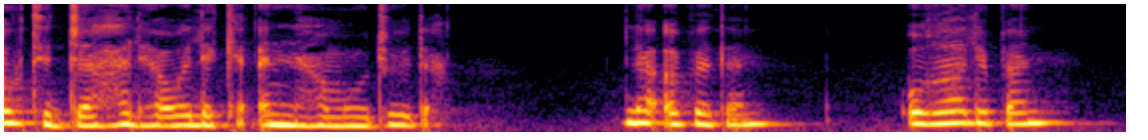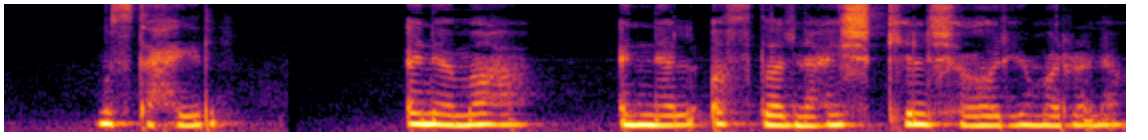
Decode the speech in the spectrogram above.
أو تتجاهلها ولا كأنها موجودة، لا أبدًا، وغالبًا مستحيل، أنا مع إن الأفضل نعيش كل شعور يمرنا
